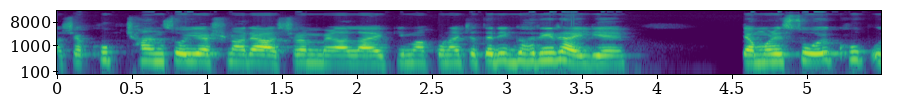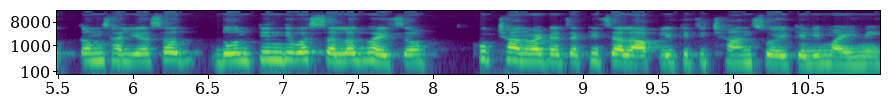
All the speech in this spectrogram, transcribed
अशा खूप छान सोयी असणाऱ्या आश्रम मिळालाय किंवा कुणाच्या तरी घरी राहिली आहे त्यामुळे सोय खूप उत्तम झाली. असं दोन तीन दिवस सलग व्हायचं. खूप छान वाटायचं की चला आपली किती छान सोय केली माईने.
